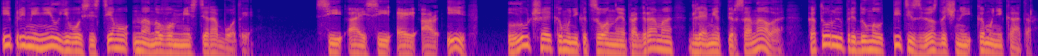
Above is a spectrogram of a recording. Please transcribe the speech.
и применил его систему на новом месте работы. CICARE — лучшая коммуникационная программа для медперсонала, которую придумал пятизвездочный коммуникатор.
